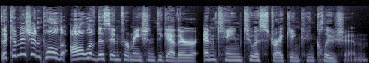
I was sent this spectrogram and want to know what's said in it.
The commission pulled all of this information together and came to a striking conclusion.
